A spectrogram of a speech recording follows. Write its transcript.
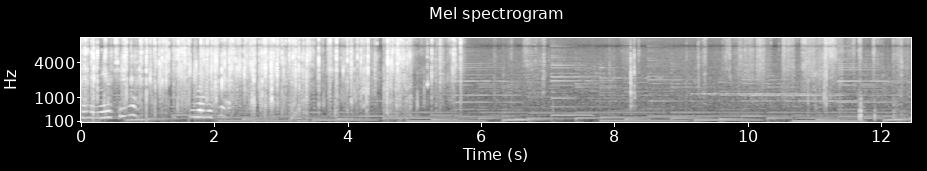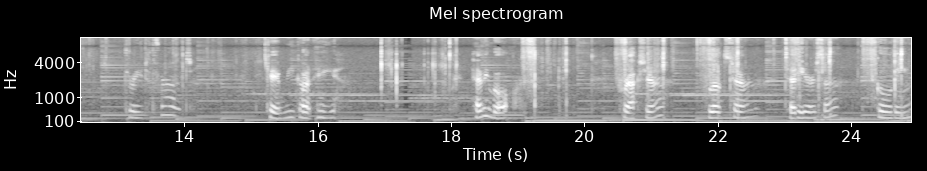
maybe a Mewtwo see what we get. Three to the front. Okay, we got a heavy ball, Fraxure, Floatstone, Teddiursa, Goldeen,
